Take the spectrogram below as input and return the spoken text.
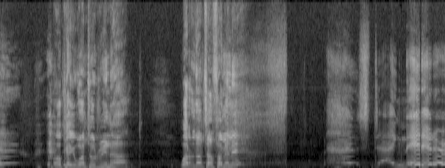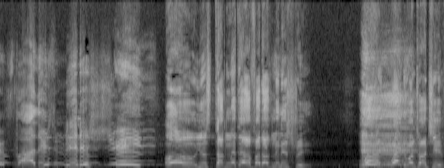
her. Okay, you want to ruin her. What have we done to her family? Stagnated her father's ministry. Oh, you stagnated her father's ministry. Why? Why do you want to achieve?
